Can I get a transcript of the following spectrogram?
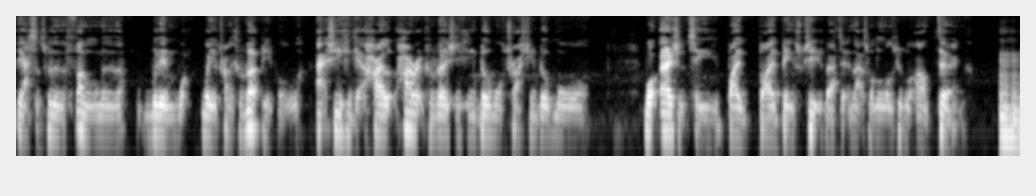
the assets within the funnel within the, within what where you're trying to convert people actually you can get a high high rate conversion you can build more trust you can build more more urgency by by being strategic about it and that's what a lot of people aren't doing hmm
